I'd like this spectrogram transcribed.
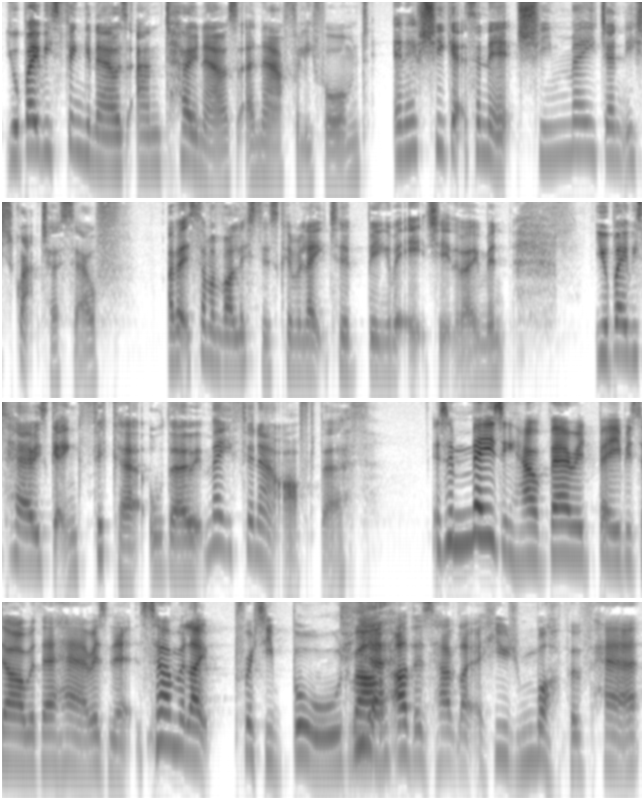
Your baby's fingernails and toenails are now fully formed, and if she gets an itch, she may gently scratch herself. I bet some of our listeners can relate to being a bit itchy at the moment. Your baby's hair is getting thicker, although it may thin out after birth. It's amazing how varied babies are with their hair, isn't it? Some are like pretty bald, while Yeah. others have like a huge mop of hair.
